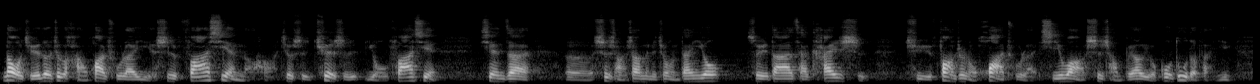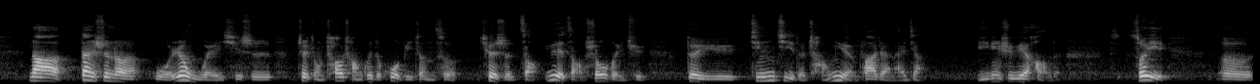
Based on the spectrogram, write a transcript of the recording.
那我觉得这个喊话出来也是发现了哈，就是确实有发现现在呃市场上面的这种担忧，所以大家才开始去放这种话出来，希望市场不要有过度的反应。那但是呢，我认为其实这种超常规的货币政策确实早越早收回去，对于经济的长远发展来讲，一定是越好的。所以呃，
